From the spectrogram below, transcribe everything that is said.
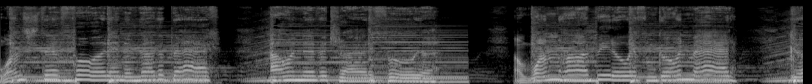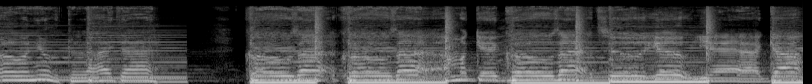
One step forward and another back. I would never try to fool you. I'm one heartbeat away from going mad. Girl, when you look like that. Closer, closer, I'ma get closer to you. Yeah, got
